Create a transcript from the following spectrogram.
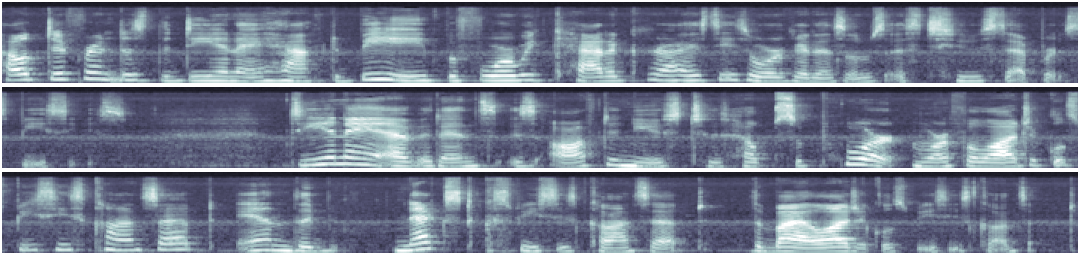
how different does the DNA have to be before we categorize these organisms as two separate species? DNA evidence is often used to help support morphological species concept and the next species concept, the biological species concept.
